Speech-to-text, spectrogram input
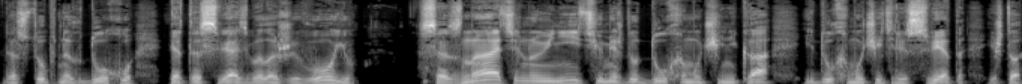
доступных духу, эта связь была живою, сознательную нитью между духом ученика и духом учителя света, и что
